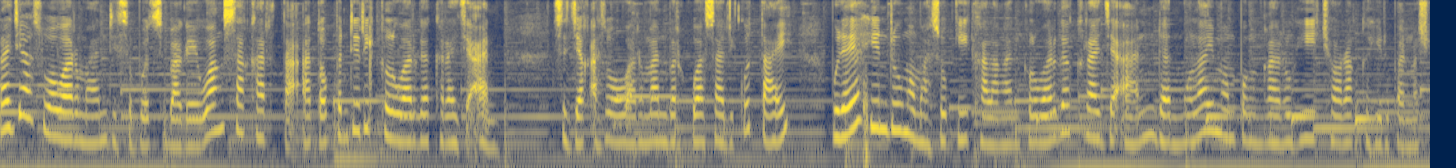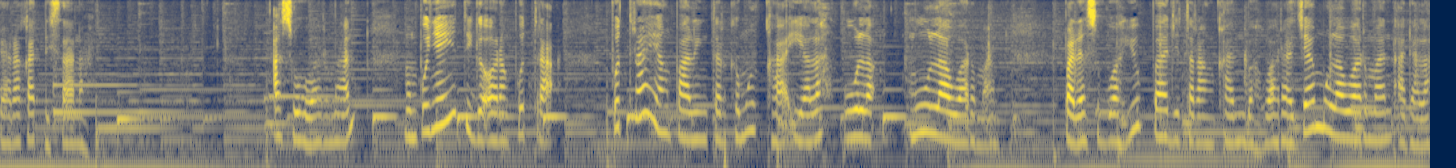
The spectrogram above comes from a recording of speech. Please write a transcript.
Raja Aswawarman disebut sebagai Wangsakarta atau pendiri keluarga kerajaan. Sejak Aswawarman berkuasa di Kutai, budaya Hindu memasuki kalangan keluarga kerajaan dan mulai mempengaruhi corak kehidupan masyarakat di sana. Aswawarman mempunyai tiga orang putra. Putra yang paling terkemuka ialah Mula, Mulawarman pada sebuah yupa diterangkan bahwa Raja Mulawarman adalah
